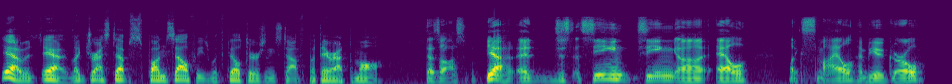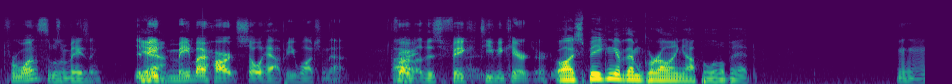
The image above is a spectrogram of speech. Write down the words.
Yeah, it was yeah like dressed up fun selfies with filters and stuff, but they were at the mall. That's awesome. Yeah, and just seeing seeing uh, El like smile and be a girl for once it was amazing. It Yeah. made made my heart so happy watching that from right. this fake TV character. Well, speaking of them growing up a little bit, hmm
